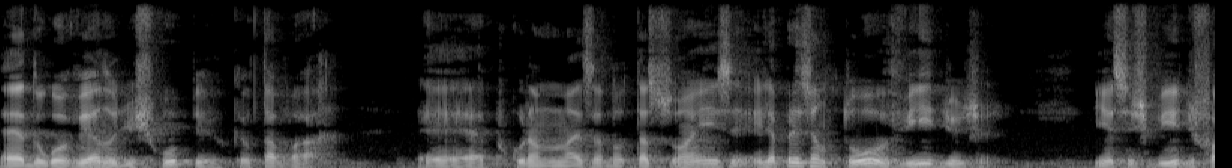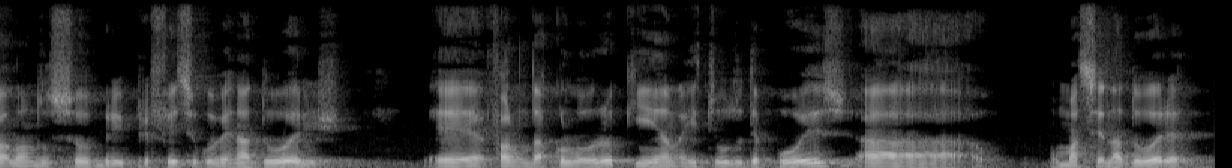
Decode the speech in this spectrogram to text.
é, do governo, desculpe, que eu estava é, procurando nas anotações, ele apresentou vídeos, e esses vídeos falando sobre prefeitos e governadores, é, falando da cloroquina e tudo. Depois, a, uma senadora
